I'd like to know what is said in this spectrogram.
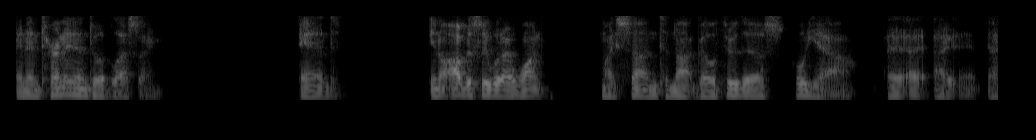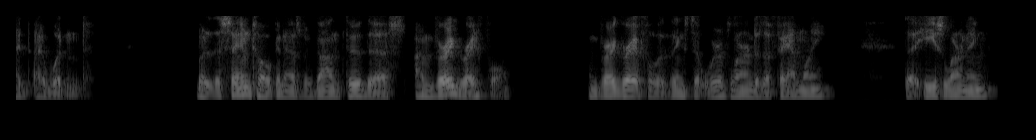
and then turn it into a blessing. And you know, obviously, would I want my son to not go through this? Oh yeah, I I I, I wouldn't. But at the same token, as we've gone through this, I'm very grateful. I'm very grateful for the things that we've learned as a family, that he's learning,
